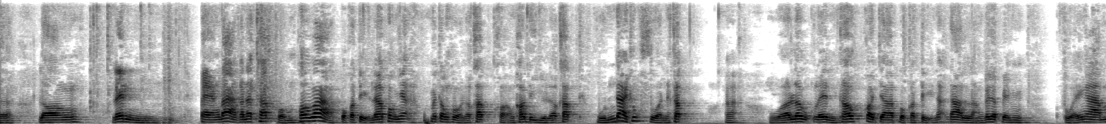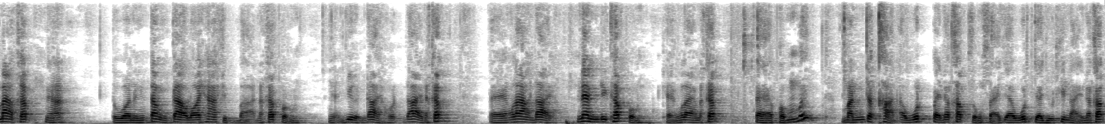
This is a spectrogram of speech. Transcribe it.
อลองเล่น แปลงร่างกันนะครับ ผมเพราะว่าปกติแล้วพวกเนี้ยไม่ต้องห่วงแล้วครับ ของเขาดีอยู่แล้วครับ หมุนได้ทุกส่วนนะครับหัวลูกเล่นเขาก็จะปกตินะด้านหลังก็จะเป็นสวยงามมากครับนะฮะตัวหนึ่งตั้ง 950 บาทนะครับ ผมเนี่ยยืดได้หดได้นะครับ แปลงร่างได้แน่นดีครับ ผมแข็งแรงนะครับ แต่ผมเอ้ยมันจะขาดอาวุธไปนะครับ สงสัยอาวุธจะอยู่ที่ไหนนะครับ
